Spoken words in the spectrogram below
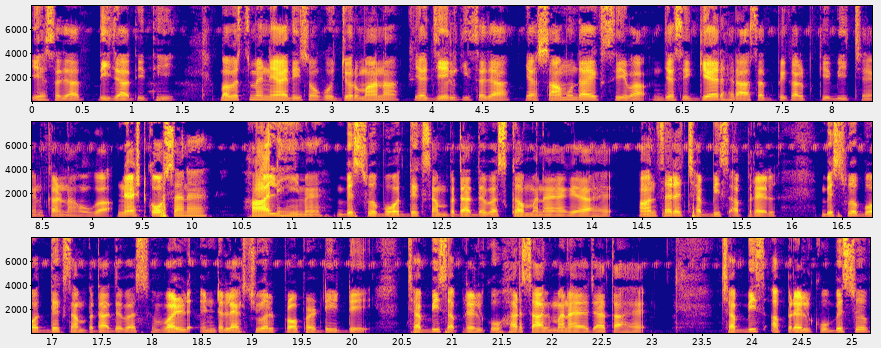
यह सजा दी जाती थी। भविष्य में न्यायाधीशों को जुर्माना या जेल की सजा या सामुदायिक सेवा जैसे गैर हिरासत विकल्प के बीच चयन करना होगा। नेक्स्ट क्वेश्चन है, हाल ही में विश्व बौद्धिक संपदा दिवस कब मनाया गया है? आंसर है 26 अप्रैल। विश्व बौद्धिक संपदा दिवस, वर्ल्ड इंटेलेक्चुअल प्रॉपर्टी डे 26 अप्रैल को हर साल मनाया जाता है। 26 अप्रैल को विश्व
